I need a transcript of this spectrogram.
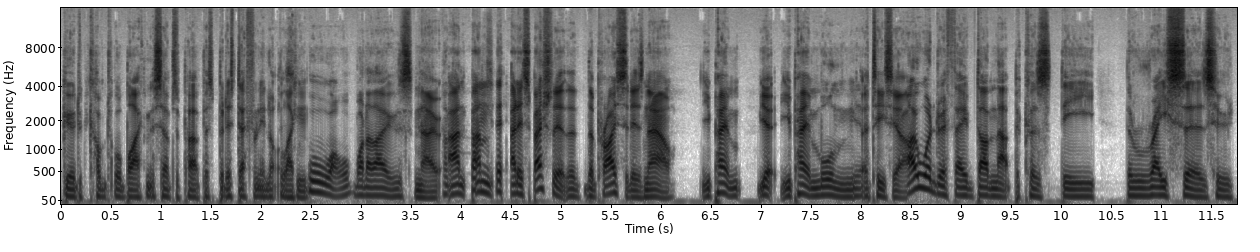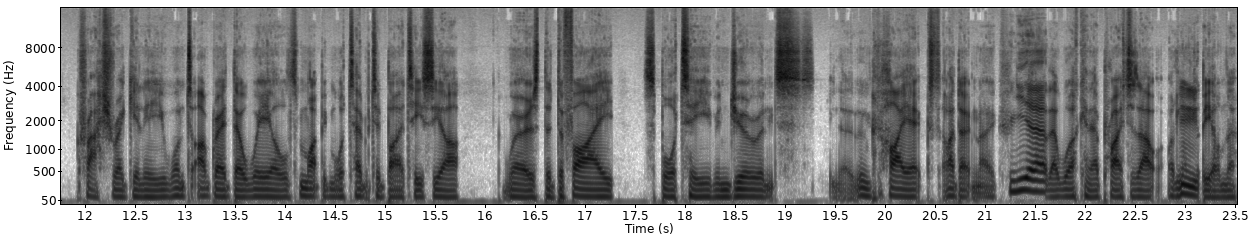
good, comfortable bike and it serves a purpose, but it's definitely not like oh, one of those. No, and and, and especially at the, the price it is now, you pay you you pay more than Yeah. a TCR. I wonder if they've done that because the the racers who crash regularly want to upgrade their wheels might be more tempted by a TCR, whereas the Defy Sportive Endurance, you know, Hayeks, I don't know. yeah, They're working their prices out. I'd love Mm. to be on there.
